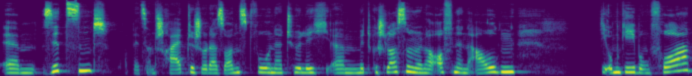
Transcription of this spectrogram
ähm, sitzend, ob jetzt am Schreibtisch oder sonst wo, natürlich ähm, mit geschlossenen oder offenen Augen die Umgebung vor.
